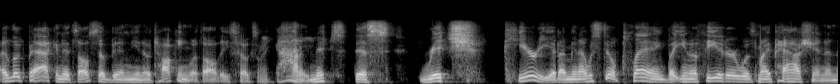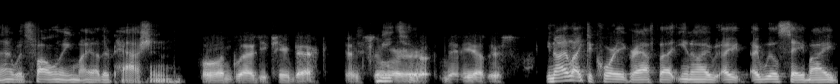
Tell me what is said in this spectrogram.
I look back and it's also been, you know, talking with all these folks. I'm like, God, I missed this rich period. I mean, I was still playing, but you know, theater was my passion, and I was following my other passion. Well, I'm glad you came back, and so are many others. You know, I like to choreograph, but you know, I, I, I will say my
